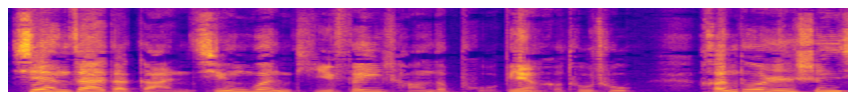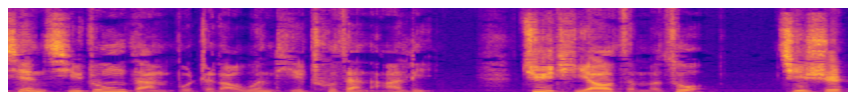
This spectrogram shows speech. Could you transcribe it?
现在的感情问题非常的普遍和突出，很多人深陷其中，但不知道问题出在哪里，具体要怎么做。其实《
